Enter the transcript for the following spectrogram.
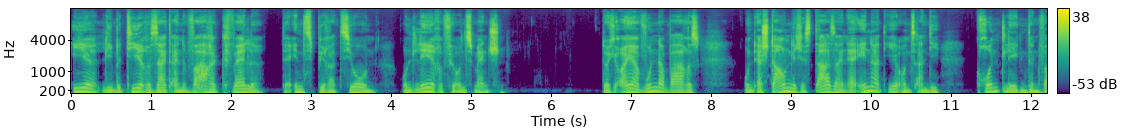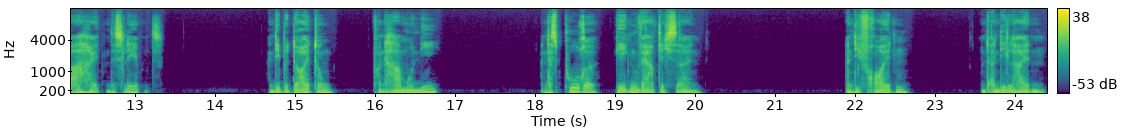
Ihr, liebe Tiere, seid eine wahre Quelle der Inspiration und Lehre für uns Menschen. Durch euer wunderbares und erstaunliches Dasein erinnert ihr uns an die grundlegenden Wahrheiten des Lebens, an die Bedeutung von Harmonie, an das pure Gegenwärtigsein, an die Freuden und an die Leiden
